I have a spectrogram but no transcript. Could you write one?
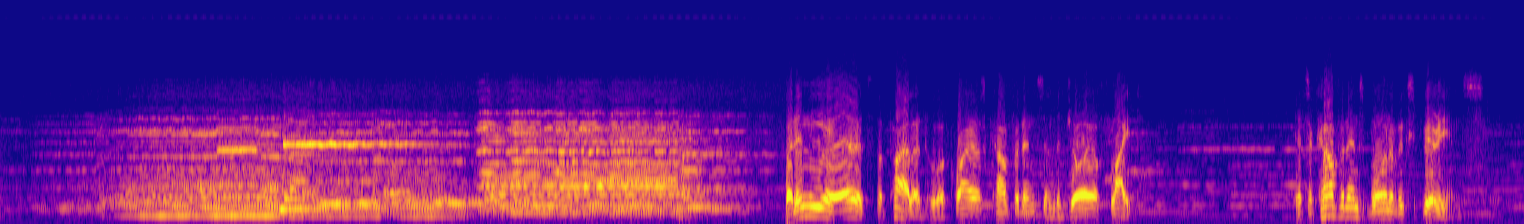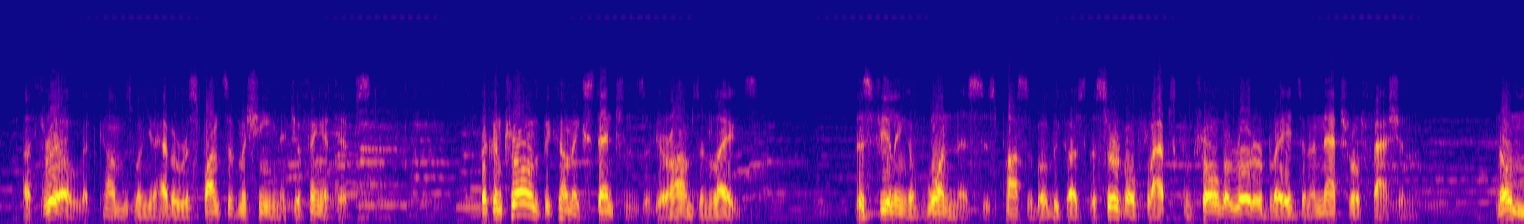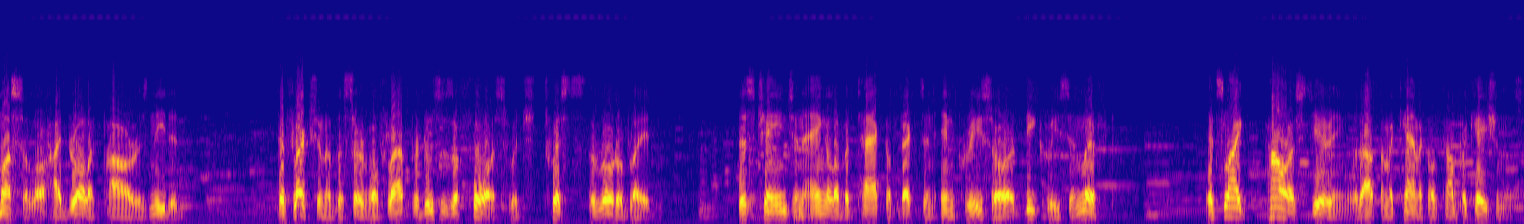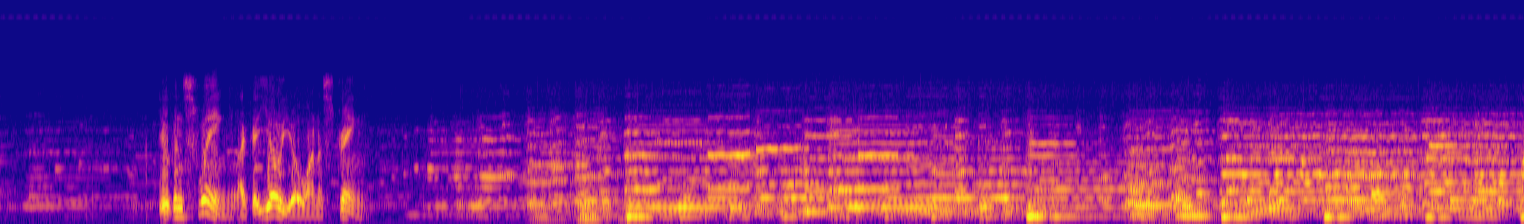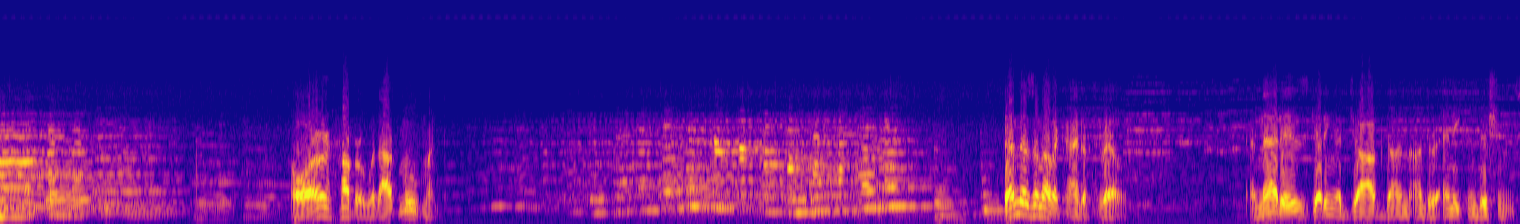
But in the air, it's the pilot who acquires confidence in the joy of flight. It's a confidence born of experience, a thrill that comes when you have a responsive machine at your fingertips. The controls become extensions of your arms and legs. This feeling of oneness is possible because the servo flaps control the rotor blades in a natural fashion. No muscle or hydraulic power is needed. Deflection of the servo flap produces a force which twists the rotor blade. This change in angle of attack affects an increase or decrease in lift. It's like power steering without the mechanical complications. You can swing like a yo-yo on a string. Hover without movement. Then there's another kind of thrill and that is getting a job done under any conditions.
